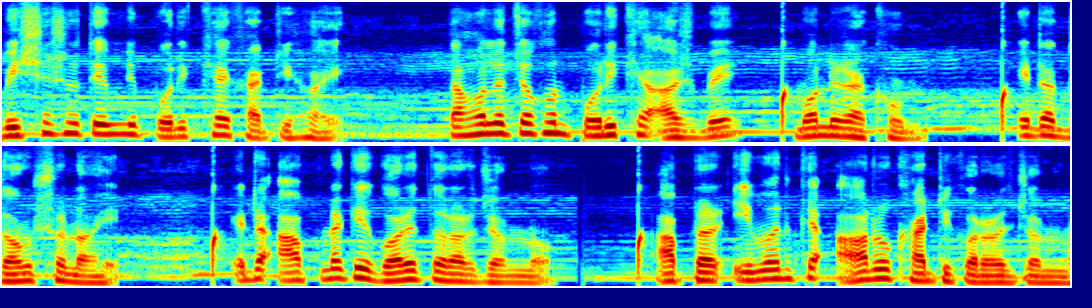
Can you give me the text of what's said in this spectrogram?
বিশ্বাসও তেমনি পরীক্ষায় খাঁটি হয়। তাহলে যখন পরীক্ষা আসবে, মনে রাখুন, এটা ধ্বংস নয়। এটা আপনাকে গড়ে তোলার জন্য, আপনার ইমানকে আরও খাঁটি করার জন্য।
